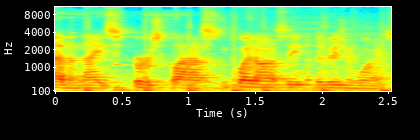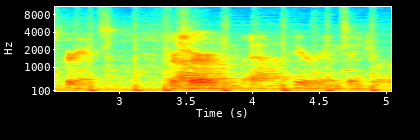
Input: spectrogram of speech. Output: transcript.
have a nice first class and quite honestly a Division One experience. For sure. Um, uh, here in St. George.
